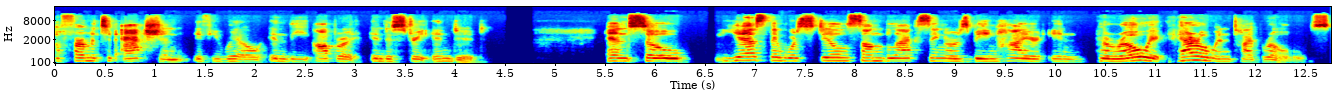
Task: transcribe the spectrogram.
affirmative action, if you will, in the opera industry ended. And so, yes, there were still some Black singers being hired in heroic, heroine type roles.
